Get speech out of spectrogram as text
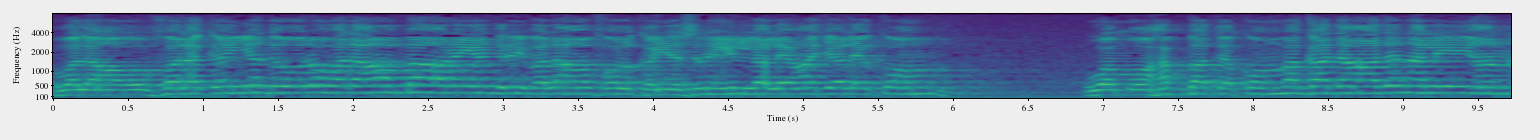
ولا فلكا يدور ولا بار يجري ولا فلك يسري إلا لعجلكم ومحبتكم وقد أذن لي أن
